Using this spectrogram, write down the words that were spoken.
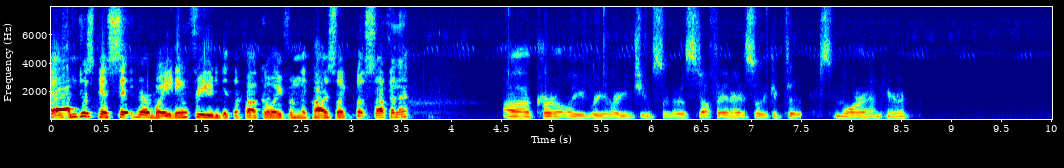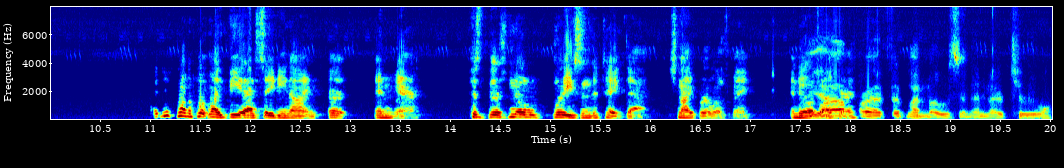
Yeah, I'm just gonna sit here waiting for you to get the fuck away from the car so I can put stuff in it. Uh, currently rearranging some of the stuff in it so we can fit some more in here. I just want to put my BS-89 er, in here because there's no reason to take that sniper with me into a yeah, bunker. or I fit my Mosin in there too.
